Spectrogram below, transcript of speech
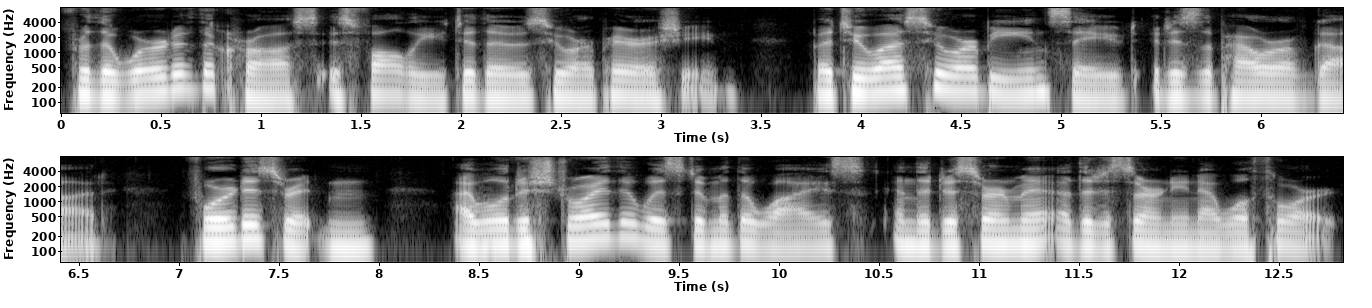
For the word of the cross is folly to those who are perishing but to us who are being saved, it is the power of God. For it is written, I will destroy the wisdom of the wise, and the discernment of the discerning I will thwart.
